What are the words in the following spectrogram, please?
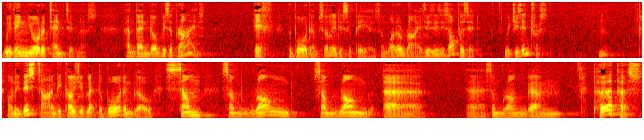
within your attentiveness. And then don't be surprised if the boredom suddenly disappears and what arises is its opposite, which is interest. Hmm? Only this time, because you've let the boredom go, some, some wrong, some wrong, uh, uh, some wrong um, purpose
